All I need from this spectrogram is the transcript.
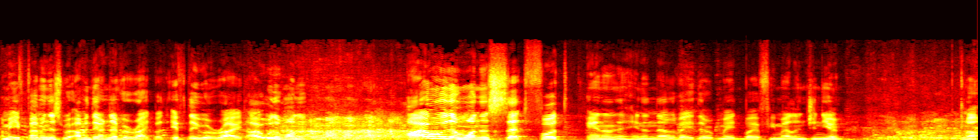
I mean, if feminists were, I mean, they're never right, but if they were right, I wouldn't want to, I wouldn't want to set foot in an, in an elevator made by a female engineer. No.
